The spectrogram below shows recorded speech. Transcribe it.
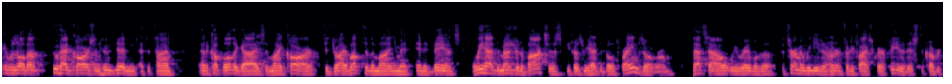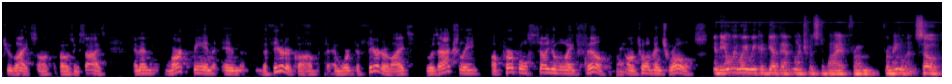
It was all about who had cars and who didn't at the time and a couple other guys in my car to drive up to the monument in advance. We had to measure the boxes because we had to build frames over them. That's how we were able to determine we needed 135 square feet of this to cover two lights on opposing sides. And then Mark being in the theater club and worked the theater lights was actually a purple celluloid film on 12 inch rolls. And the only way we could get that much was to buy it from, from England. So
